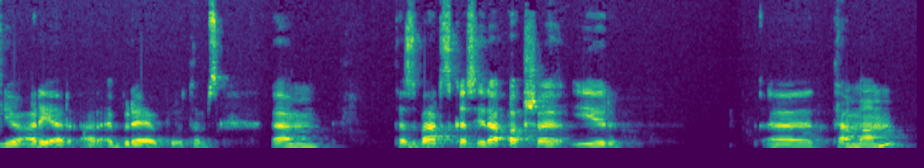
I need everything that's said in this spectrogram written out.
jā, arī ar, ar ebreju, protams. Um, tas vārds, kas ir apakšā, ir uh, tamam,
